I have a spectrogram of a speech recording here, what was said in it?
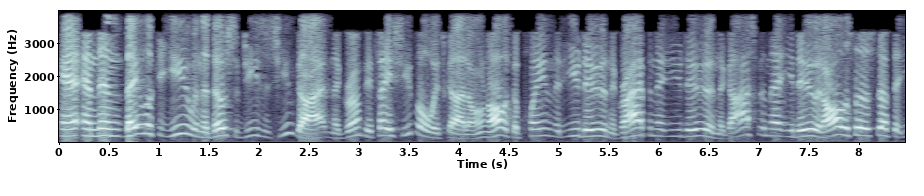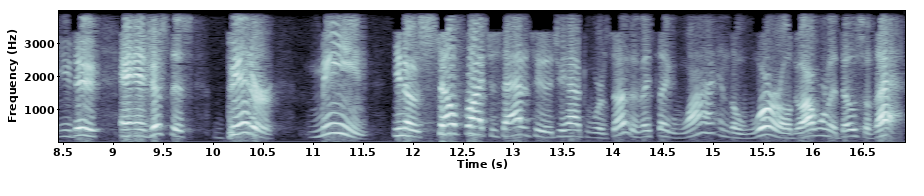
And, and then they look at you and the dose of Jesus you got and the grumpy face you've always got on, all the complaining that you do and the griping that you do and the gossiping that you do and all this other stuff that you do, and, and just this bitter, mean, you know, self-righteous attitude that you have towards others. They think, why in the world do I want a dose of that?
